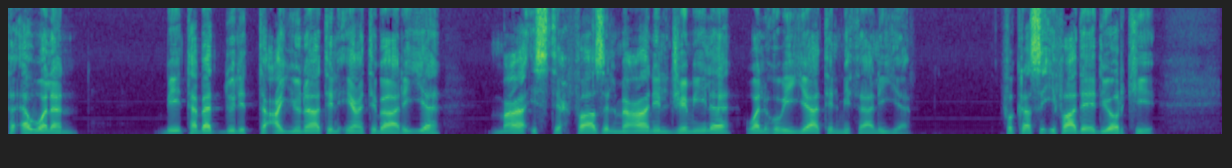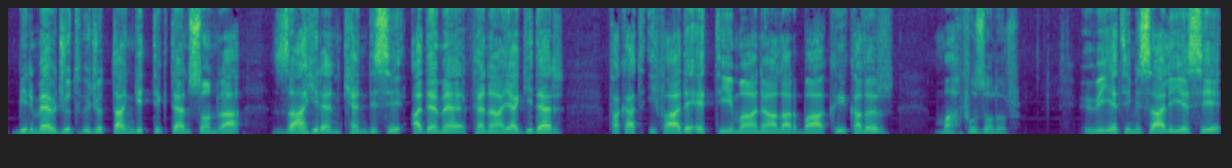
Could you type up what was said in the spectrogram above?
فَاَوَّلًا بِتَبَدُّلِ التَّعَيُّنَاتِ الْاِعْتِبَارِيَّةِ مع استحفاظ المعاني الجميلة والهويات المثالية. Fıkrası ifade ediyor ki, bir mevcut vücuttan gittikten sonra zahiren kendisi ademe, fenaya gider fakat ifade ettiği manalar baki kalır, mahfuz olur Hüviyeti misaliyesi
